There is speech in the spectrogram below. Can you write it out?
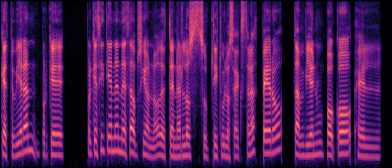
que tuvieran, porque porque sí tienen esa opción, ¿no? De tener los subtítulos extra, pero también un poco el,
